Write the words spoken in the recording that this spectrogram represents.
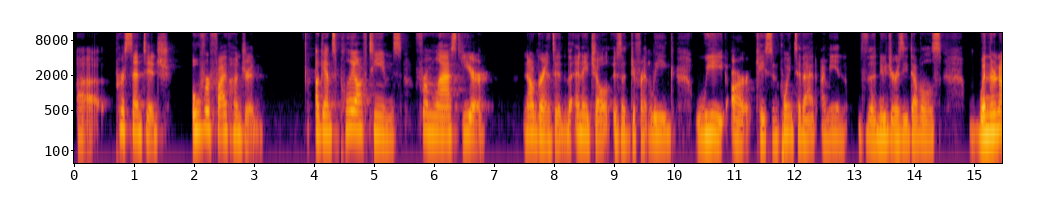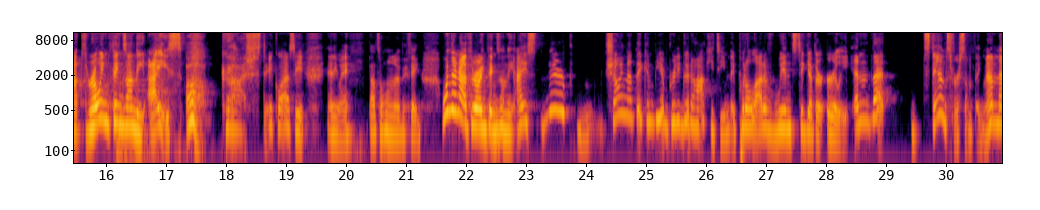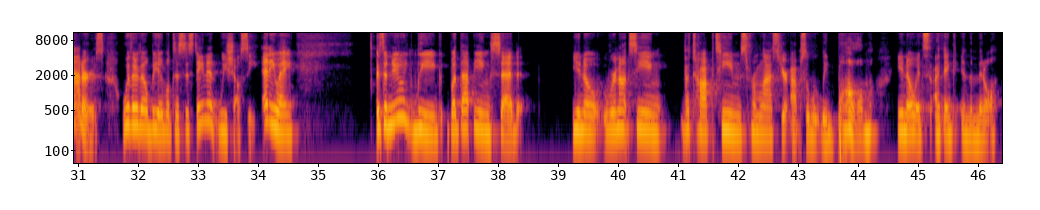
uh, percentage over 500 against playoff teams from last year. Now, granted, the NHL is a different league. We are case in point to that. I mean, the New Jersey Devils, when they're not throwing things on the ice, oh gosh, stay classy. Anyway, that's a whole other thing. When they're not throwing things on the ice, they're showing that they can be a pretty good hockey team. They put a lot of wins together early, and that stands for something. That matters. Whether they'll be able to sustain it, we shall see. Anyway, it's a new league, but that being said, you know, we're not seeing the top teams from last year absolutely bomb. You know, it's, I think, in the middle,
